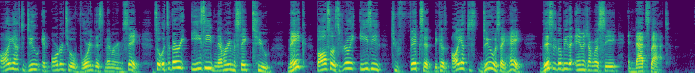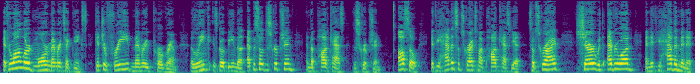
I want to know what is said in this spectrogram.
all you have to do in order to avoid this memory mistake. So it's a very easy memory mistake to make, but also it's really easy to fix it because all you have to do is say, hey, this is going to be the image I'm going to see, and that's that. If you want to learn more memory techniques, get your free memory program. A link is going to be in the episode description and the podcast description. Also, if you haven't subscribed to my podcast yet, subscribe, share it with everyone, and if you have a minute,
